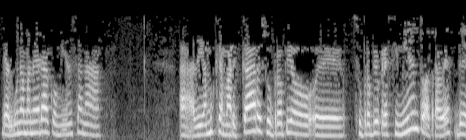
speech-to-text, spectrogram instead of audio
de alguna manera comienzan a, digamos que a marcar su propio, eh, su propio crecimiento a través de,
